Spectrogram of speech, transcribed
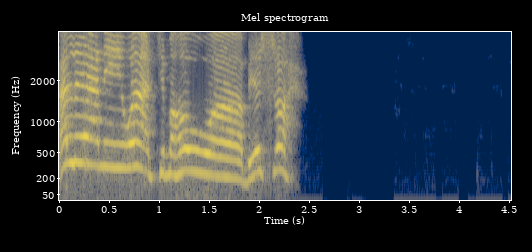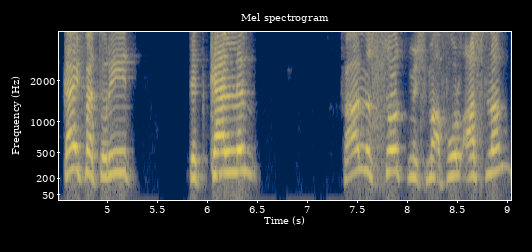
قال له يعني وقت ما هو بيشرح كيف تريد تتكلم؟ فقال له الصوت مش مقفول أصلا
